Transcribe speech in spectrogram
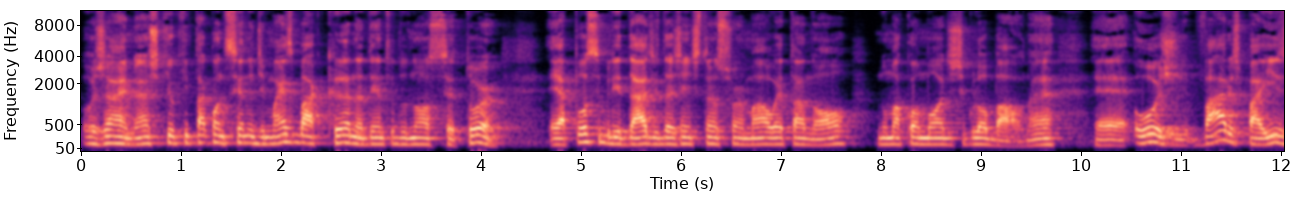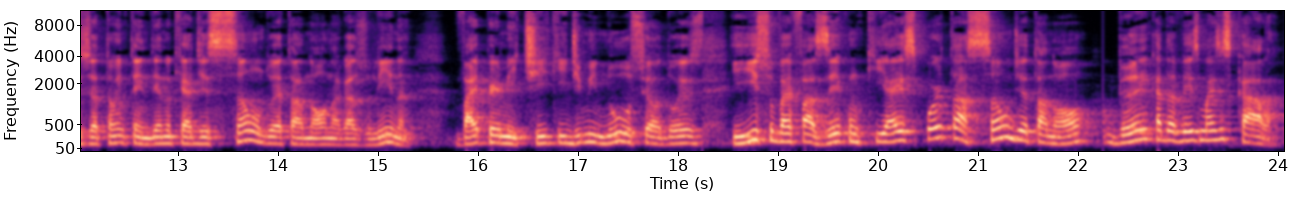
Ô Jaime, acho que o que está acontecendo de mais bacana dentro do nosso setor é a possibilidade da gente transformar o etanol numa commodity global, né? É, hoje, vários países já estão entendendo que a adição do etanol na gasolina vai permitir que diminua o CO2 e isso vai fazer com que a exportação de etanol ganhe cada vez mais escala.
